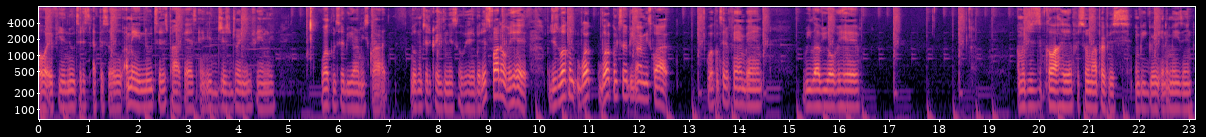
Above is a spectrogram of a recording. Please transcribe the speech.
or if you're new to this episode, I mean new to this podcast, and you're just joining the family. Welcome to the Army Squad. Welcome to the craziness over here. But it's fun over here. But just welcome wel- welcome to the Army Squad. Welcome to the fan bam. We love you over here. I'm gonna just go out here and pursue my purpose and be great and amazing.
